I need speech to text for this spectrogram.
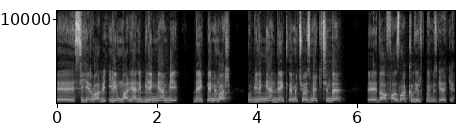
e, sihir var, bir ilim var. Yani bilinmeyen bir denklemi var. Bu bilinmeyen denklemi çözmek için de e, daha fazla akıl yürütmemiz gerekiyor.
